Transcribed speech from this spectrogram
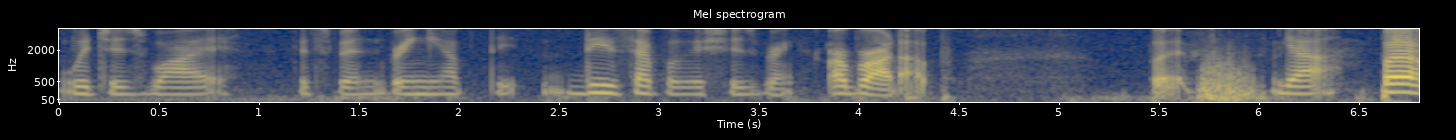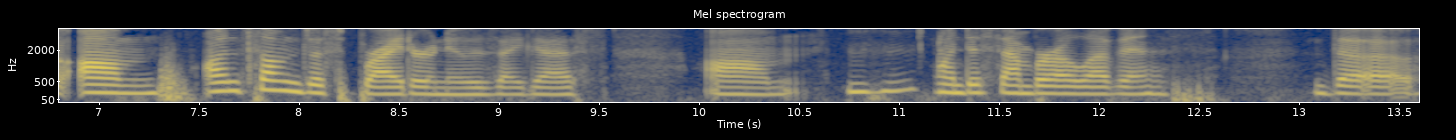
which is why it's been bringing up the, these type of issues bring are brought up but yeah but um on some just brighter news i guess um Mhm. on december 11th the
